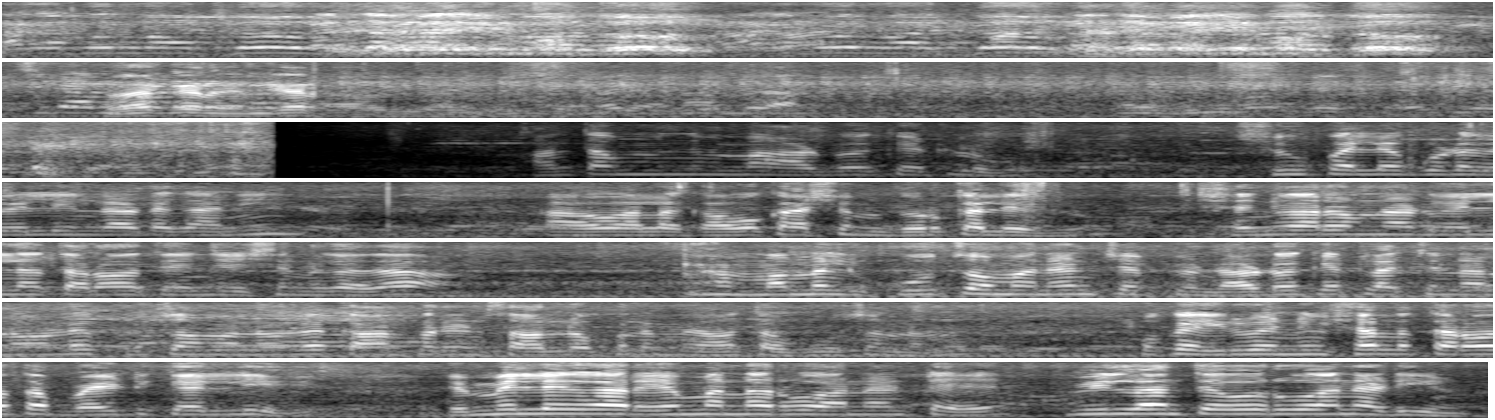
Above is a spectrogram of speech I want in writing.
నాగపూర్ వార్డు. నాగపూర్ వార్డు. అంతకుముందు మా అడ్వకేట్లు శివపల్లెకు కూడా వెళ్ళిందట కానీ వాళ్ళకి అవకాశం దొరకలేదు. శనివారం నాడు వెళ్ళిన తర్వాత ఏం చేసింది కదా మమ్మల్ని కూర్చోమని అని చెప్పిండు. అడ్వకేట్లు వచ్చిన వాళ్ళే కూర్చోమని వాళ్ళే కాన్ఫరెన్స్ హాల్ లోపల మేమంతా కూర్చున్నాము. ఒక ఇరవై నిమిషాల తర్వాత బయటికి వెళ్ళి ఎమ్మెల్యే గారు ఏమన్నారు అని అంటే వీళ్ళంతా ఎవరు? అని అడిగిండు.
